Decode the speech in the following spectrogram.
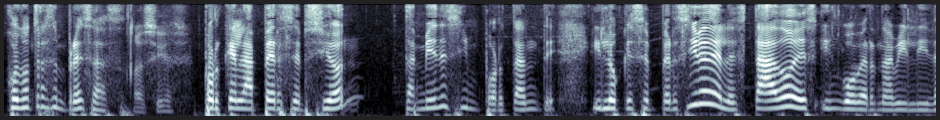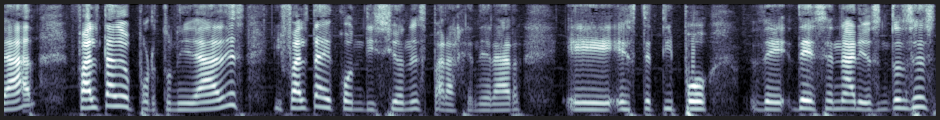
con otras empresas. Así es. Porque la percepción también es importante. Y lo que se percibe del Estado es ingobernabilidad, falta de oportunidades y falta de condiciones para generar eh, este tipo de, escenarios. Entonces,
